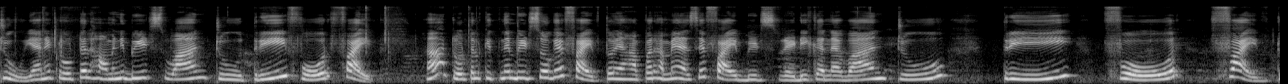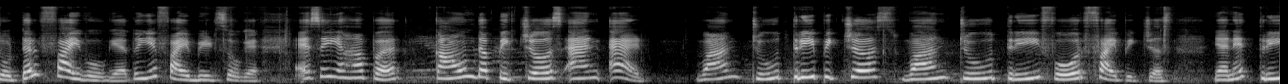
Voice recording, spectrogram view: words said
टू यानी total how many beats one two three four five हाँ टोटल कितने बीट्स हो गए? फाइव तो यहाँ पर हमें ऐसे फाइव बीट्स रेडी करना है. One two three four five total five हो गया. तो ये फाइव बीट्स हो गए. ऐसे यहाँ पर count the pictures and add one two three pictures one two three four five pictures यानी थ्री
